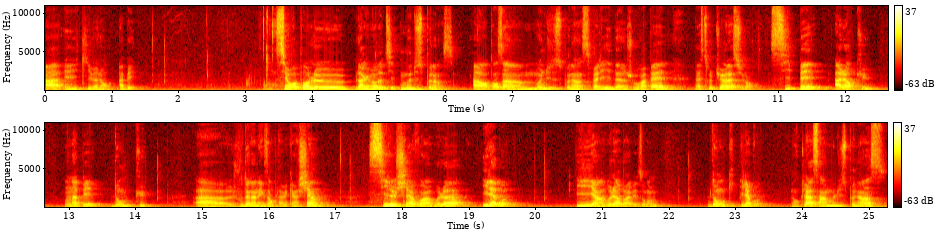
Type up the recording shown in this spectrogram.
A est équivalent à B. Si on reprend l'argument de type modus ponens, alors dans un modus ponens valide, je vous rappelle, la structure est la suivante. Si P, alors Q, on a P, donc Q. Euh, je vous donne un exemple avec un chien. Si le chien voit un voleur, il aboie. Il y a un voleur dans la maison, donc il aboie. Donc là, c'est un modus ponens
